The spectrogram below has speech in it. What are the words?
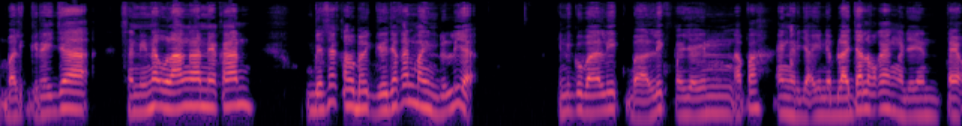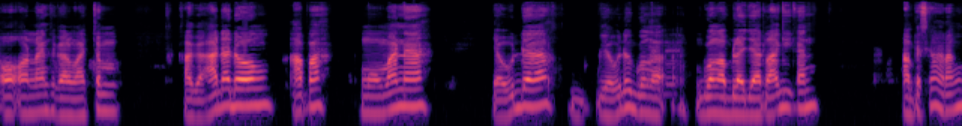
balik gereja, Seninnya ulangan ya kan. Biasanya kalau balik gereja kan main dulu ya. Ini gua balik, balik ngerjain apa? Eh ngerjain ya belajar lah pokoknya ngerjain TO online segala macem. Kagak ada dong. Apa? Mau mana? Ya udah, ya udah gua nggak gua nggak belajar lagi kan. Sampai sekarang.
